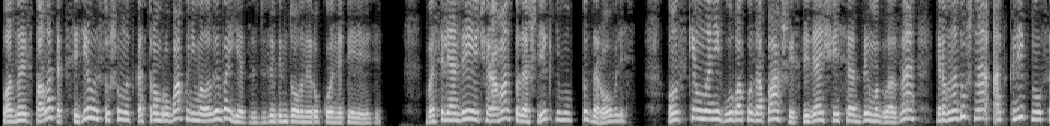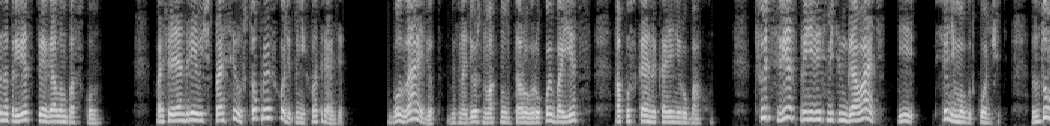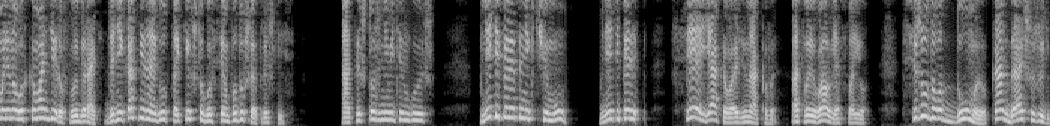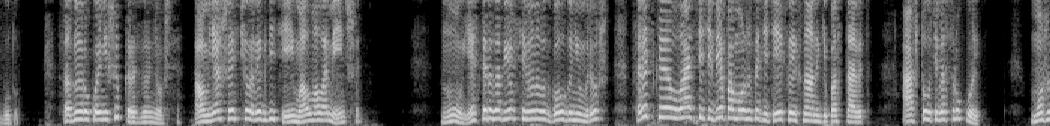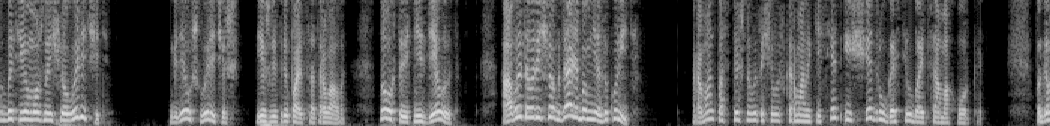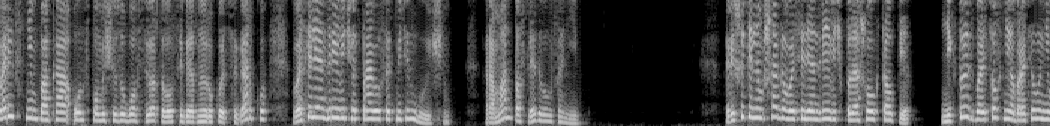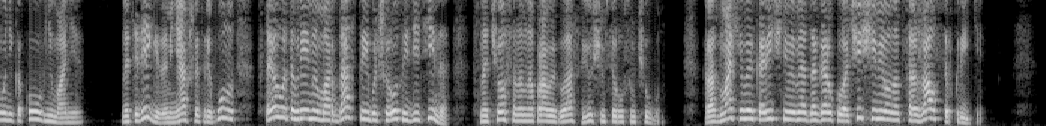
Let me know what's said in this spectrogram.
У одной из палаток сидел и сушил над костром рубаху немолодой боец с забинтованной рукой на перевязи. Василий Андреевич и Роман подошли к нему, поздоровались. Он вскинул на них глубоко запавшие, слезящиеся от дыма глаза и равнодушно откликнулся на приветствие вялым боском. Василий Андреевич спросил, что происходит у них в отряде. — Буза идет, — безнадежно махнул здоровой рукой боец, опуская на колени рубаху. Чуть свет принялись митинговать, и все не могут кончить. Вздумали новых командиров выбирать, да никак не найдут таких, чтобы всем по душе пришлись. А ты что же не митингуешь? Мне теперь это ни к чему. Мне теперь все Яковы одинаковы. Отвоевал я свое. Сижу да вот думаю, как дальше жить буду. С одной рукой не шибко развернешься, а у меня шесть человек детей, мало-мало меньше. Ну, если разобьем Семенова с голоду не умрешь, советская власть и тебе поможет, и детей твоих на ноги поставит. А что у тебя с рукой? Может быть, ее можно еще вылечить? Где уж вылечишь, ежели три пальца оторвало? Новых-то ведь не сделают. А вы, товарищок, дали бы мне закурить? Роман поспешно вытащил из кармана кисет и щедро угостил бойца махоркой. Поговорив с ним, пока он с помощью зубов свертывал себе одной рукой цигарку, Василий Андреевич отправился к митингующим. Роман последовал за ним. Решительным шагом Василий Андреевич подошел к толпе. Никто из бойцов не обратил на него никакого внимания. На телеге, заменявшей трибуну, стоял в это время мордастый и большеротый детина с начесанным на правый глаз вьющимся русым чубом. Размахивая коричневыми от загара кулачищами, он отсажался в крике.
